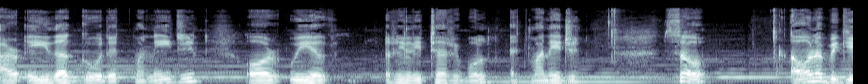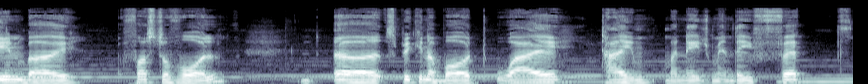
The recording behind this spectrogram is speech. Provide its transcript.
are either good at managing or we are really terrible at managing. So, I want to begin by first of all uh, speaking about why time management, the effects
